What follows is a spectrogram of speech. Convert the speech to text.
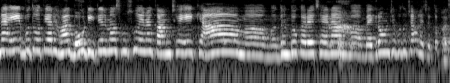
ના એ બધું અત્યારે હાલ બહુ ડિટેલમાં શું શું એના કામ છે એ ક્યાં ધંધો કરે છે એના બેકગ્રાઉન્ડ છે બધું ચાલે છે તપાસ.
